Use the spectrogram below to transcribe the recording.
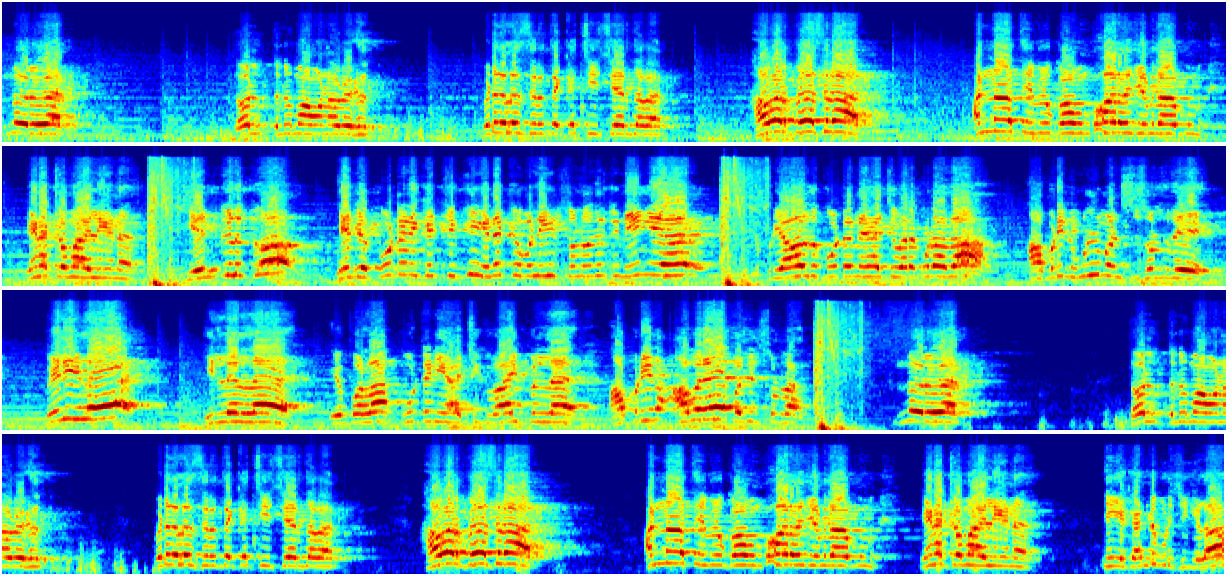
இன்னொருவர் தொல் திருமாவன் அவர்கள் விடுதலை சிறுத்தை கட்சியை சேர்ந்தவர். அவர் பேசுறார் அண்ணா திமுகவும் பாரதிய ஜனதாவுக்கும் இணக்கமா இல்லைன்னு. எங்களுக்கும் எங்க கூட்டணி கட்சிக்கு இணக்கம் இல்லைன்னு சொல்வதற்கு நீங்க யார்? எப்படியாவது கூட்டணி ஆட்சி வரக்கூடாதா? அப்படின்னு உள் மனசு சொல்லுது. வெளியில இல்ல இல்ல இப்பெல்லாம் கூட்டணி ஆட்சிக்கு வாய்ப்பு இல்ல அப்படின்னு அவரே பதில் சொல்றார். இன்னொருவர் தொல் திருமாவன் அவர்கள் விடுதலை சிறுத்தை கட்சியை சேர்ந்தவர். அவர் பேசுறார் அண்ணா திமுகவும் பாரதிய ஜனதாவுக்கும் இணக்கமா இல்லைன்னு. நீங்க கண்டுபிடிச்சீங்களா?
